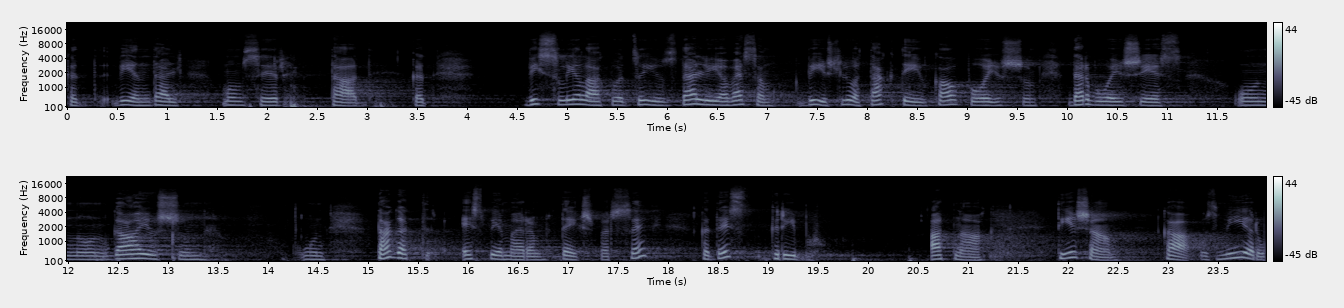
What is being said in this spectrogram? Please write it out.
ka viena daļa mums ir tāda, ka visu lielāko dzīves daļu jau esam bijuši ļoti aktīvi, kalpojuši un darbojušies un, un gājuši. Un, un tagad es, piemēram, teikšu par sevi, kad es gribu atnākt tiešām kā uz mieru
